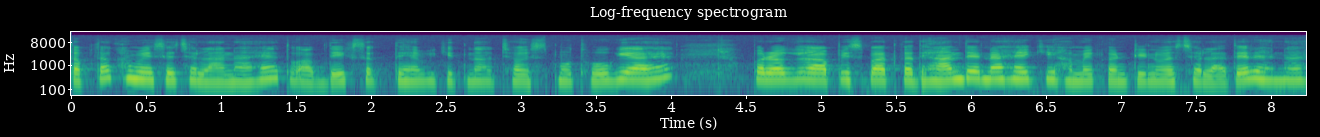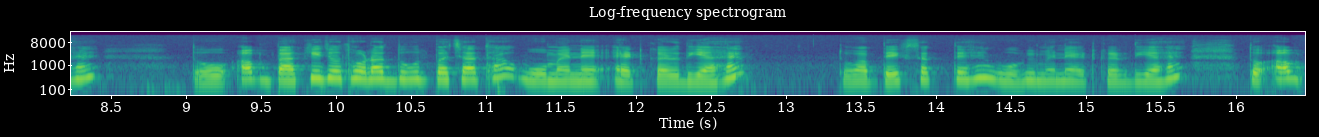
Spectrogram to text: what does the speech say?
तब तक हमें इसे चलाना है। तो आप देख सकते हैं अभी कितना अच्छा स्मूथ हो गया है। पर अगर आप इस बात का ध्यान देना है कि हमें कंटिन्यूस चलाते रहना है तो अब बाकी जो थोड़ा दूध बचा था, वो मैंने ऐड कर दिया है। तो आप देख सकते हैं, वो भी मैंने ऐड कर दिया है। तो अब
